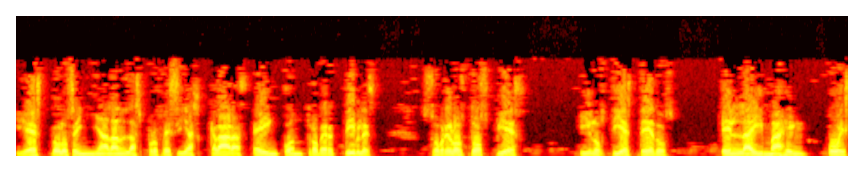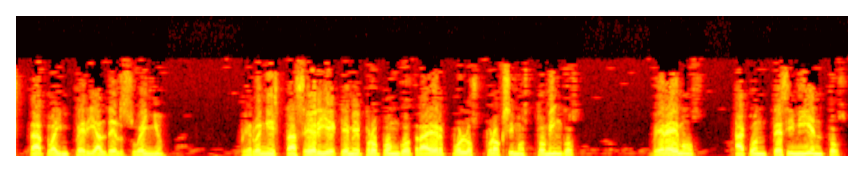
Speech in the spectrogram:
Y esto lo señalan las profecías claras e incontrovertibles sobre los dos pies y los diez dedos en la imagen o estatua imperial del sueño. Pero en esta serie que me propongo traer por los próximos domingos, veremos acontecimientos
